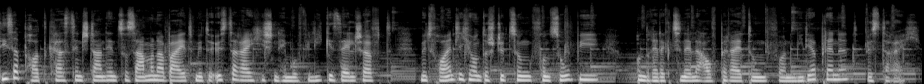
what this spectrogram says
Dieser Podcast entstand in Zusammenarbeit mit der Österreichischen Hämophiliegesellschaft mit freundlicher Unterstützung von SOBI und redaktioneller Aufbereitung von Media Planet Österreich.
